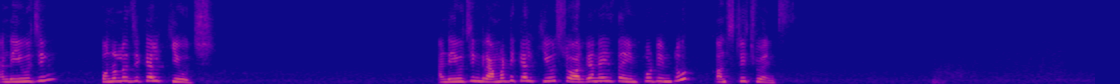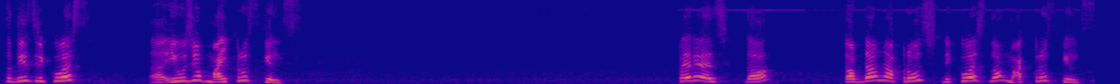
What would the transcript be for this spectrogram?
and using phonological cues and using grammatical cues to organize the input into constituents. So this requires uh, use of micro skills. Whereas the top-down approach requires the macro skills.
